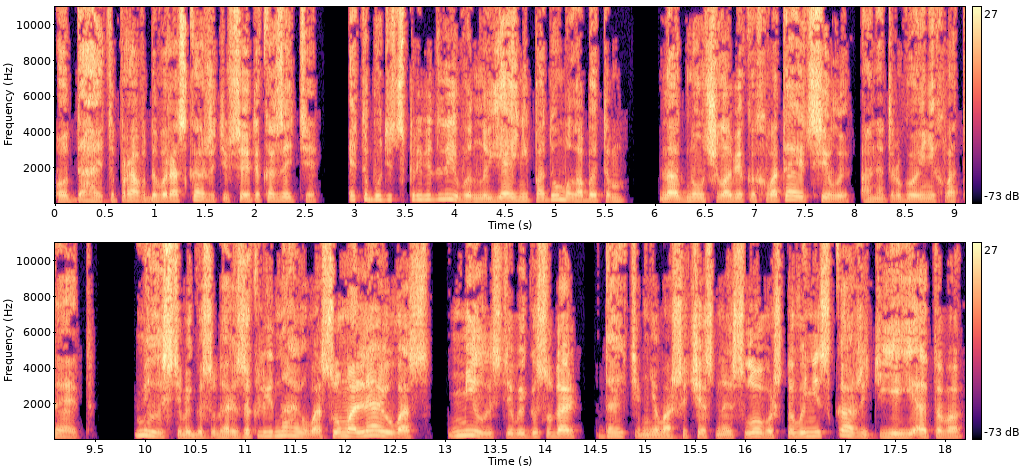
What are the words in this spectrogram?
О да, это правда, вы расскажете все это Казетте. Это будет справедливо, но я и не подумал об этом. На одно у человека хватает силы, а на другое не хватает. Милостивый государь, заклинаю вас, умоляю вас, милостивый государь, дайте мне ваше честное слово, что вы не скажете ей этого.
